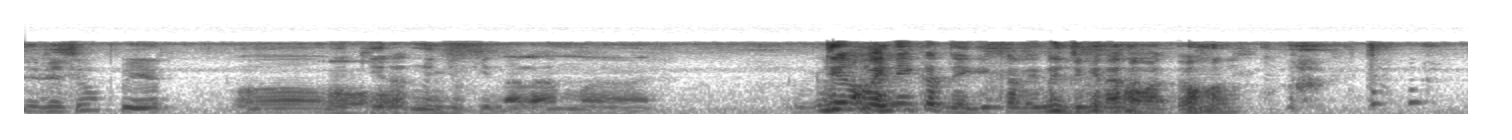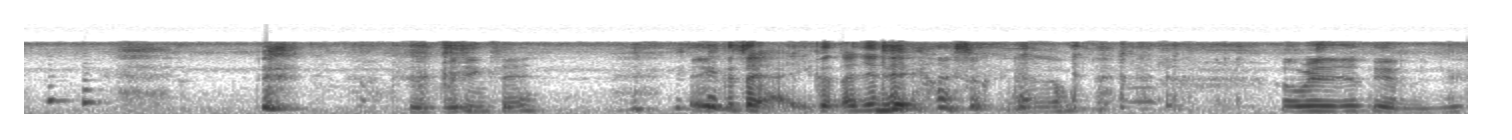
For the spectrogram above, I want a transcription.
Jadi supir Oh, Oh. kira nunjukin alamat. dia ngapain ikut ya? Kalau ini nunjukin alamat doang. Duh, pusing saya. Eh, ikut saya ikut aja deh masuk ke dalam. Kok bisa nyetir? Tapi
